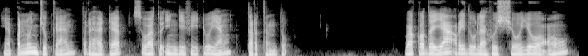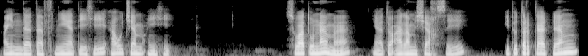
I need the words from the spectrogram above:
ya penunjukan terhadap suatu individu yang tertentu wa qad ya'ridu lahu syuyu'u 'inda tathniyatihi aw jam'ihi. Suatu nama yaitu alam syakhsi itu terkadang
